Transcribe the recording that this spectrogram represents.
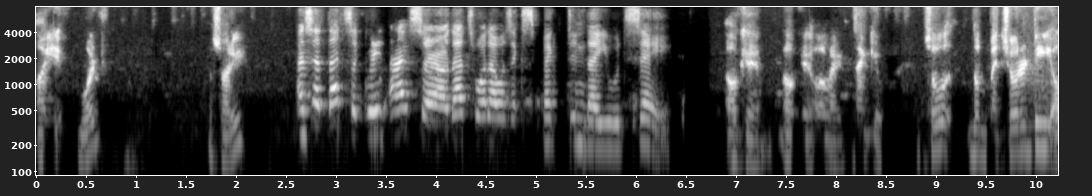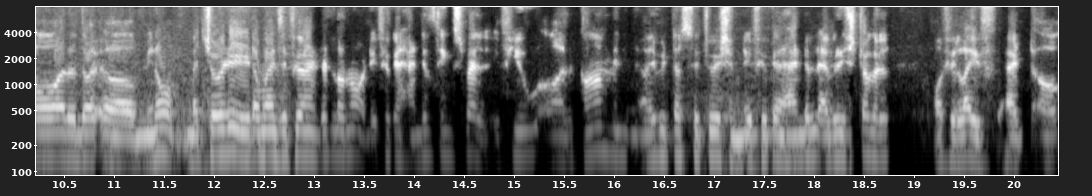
uh, what sorry I said that's a great answer. That's what I was expecting that you would say. Okay, okay, all right. Thank you. So the maturity or the um, you know maturity determines if you're an adult or not. If you can handle things well, if you are calm in every tough situation, if you can handle every struggle of your life at uh,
